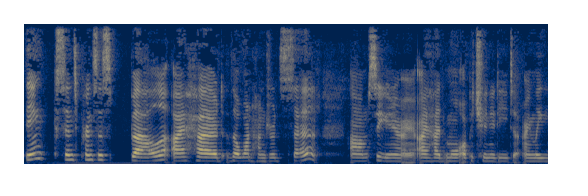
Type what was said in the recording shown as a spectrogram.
think since Princess Belle I had the 100 set. Um, so you know I had more opportunity to only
